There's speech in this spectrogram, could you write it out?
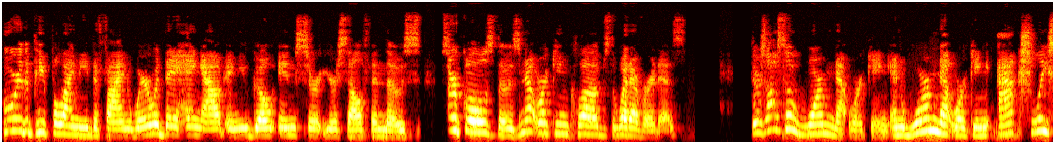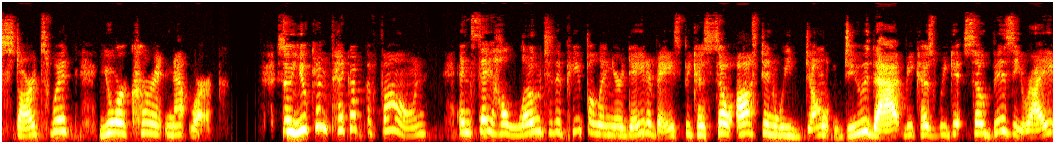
who are the people I need to find? Where would they hang out? And you go insert yourself in those circles, those networking clubs, whatever it is. There's also warm networking, and warm networking actually starts with your current network. So you can pick up the phone and say hello to the people in your database because so often we don't do that because we get so busy, right?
